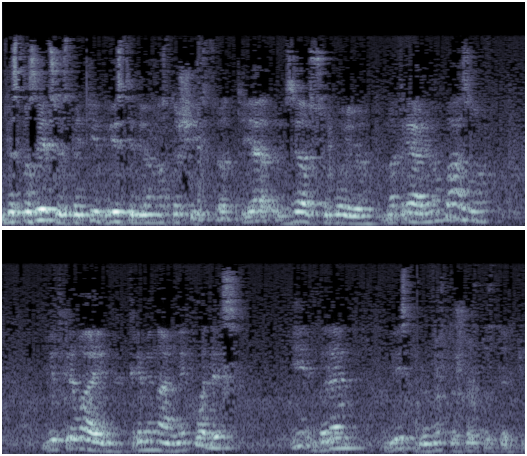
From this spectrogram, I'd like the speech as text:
диспозицію статті 296. От я взяв з собою матеріальну базу, відкриваємо Кримінальний кодекс і беремо 296 статтю.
